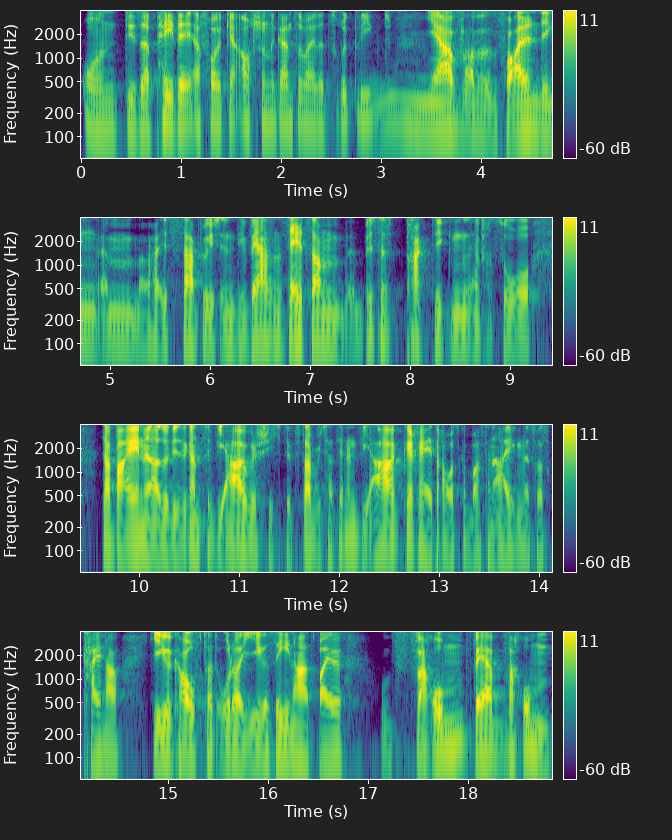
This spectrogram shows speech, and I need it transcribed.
und dieser Payday-Erfolg ja auch schon eine ganze Weile zurückliegt. Ja, aber vor allen Dingen ähm, ist Starbreeze in diversen seltsamen Businesspraktiken einfach so dabei, ne? Also diese ganze VR-Geschichte. Starbreeze hat ja ein VR-Gerät rausgebracht, ein eigenes, was keiner je gekauft hat oder je gesehen hat, weil warum? Wer, warum?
